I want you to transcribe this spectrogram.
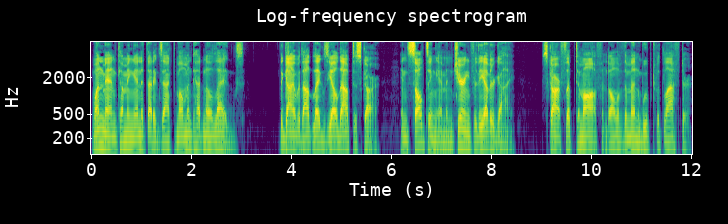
One man coming in at that exact moment had no legs. The guy without legs yelled out to Scar, insulting him and cheering for the other guy. Scar flipped him off, and all of the men whooped with laughter.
